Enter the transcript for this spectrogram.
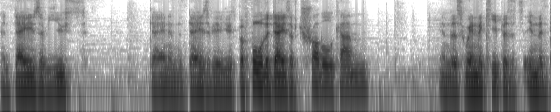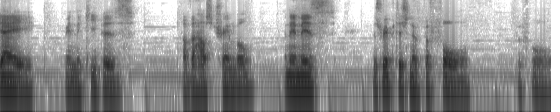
and days of youth. Again, in the days of your youth, before the days of trouble come. In this, when the keepers, it's in the day when the keepers of the house tremble. And then there's this repetition of before, before,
